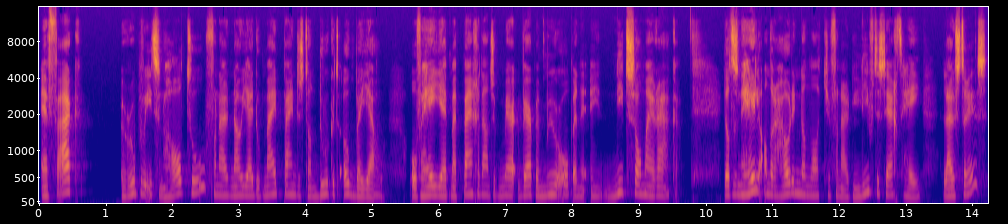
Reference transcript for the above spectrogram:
En vaak roepen we iets een halt toe vanuit, nou jij doet mij pijn, dus dan doe ik het ook bij jou. Of hé, hey, je hebt mij pijn gedaan, dus ik werp een muur op en, en niets zal mij raken. Dat is een hele andere houding dan dat je vanuit liefde zegt, hé, hey, luister eens,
